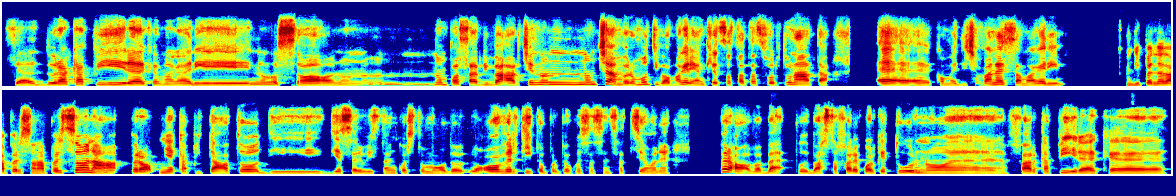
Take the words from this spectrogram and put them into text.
sia dura a capire, che magari, non lo so, non, non possa arrivarci, non, non c'è un vero motivo, magari anch'io sono stata sfortunata e come dice Vanessa, magari dipende da persona a persona, però mi è capitato di, di essere vista in questo modo, ho avvertito proprio questa sensazione. Però vabbè, poi basta fare qualche turno e far capire che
